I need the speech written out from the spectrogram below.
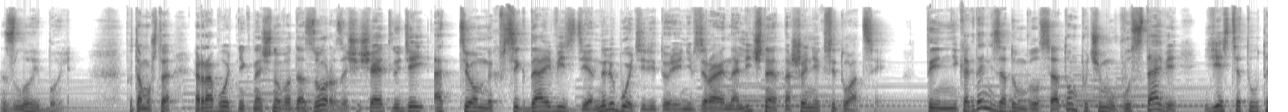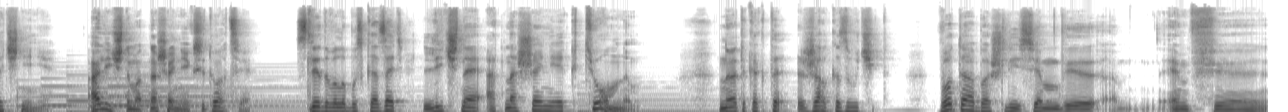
злой боль. Потому что работник ночного дозора защищает людей от темных всегда и везде, на любой территории, невзирая на личное отношение к ситуации. Ты никогда не задумывался о том, почему в уставе есть это уточнение? О личном отношении к ситуации. Следовало бы сказать «личное отношение к темным». Но это как-то жалко звучит. Вот и обошлись эмви... эмфи...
